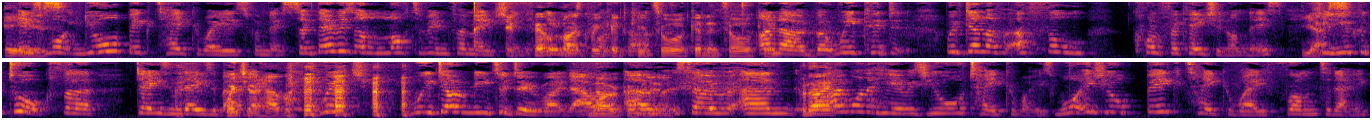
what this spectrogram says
is, Is- what your big takeaway is from this. So, there is a lot of information. It felt in like we could keep talking and talking. I know, but we could. We've done a, a full qualification on this, Yes. so you could talk for days and days about Which it. I have. which we don't need to do right now. No, um, so, um, what I- I, want to hear is your takeaways. What is your big takeaway from today?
